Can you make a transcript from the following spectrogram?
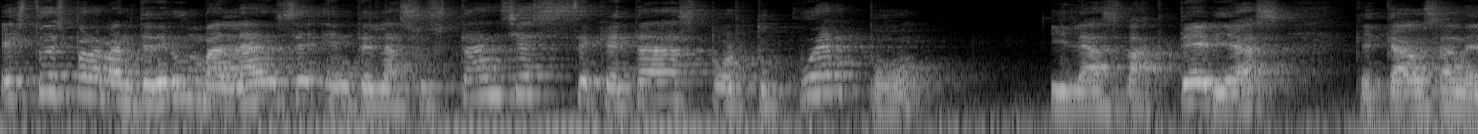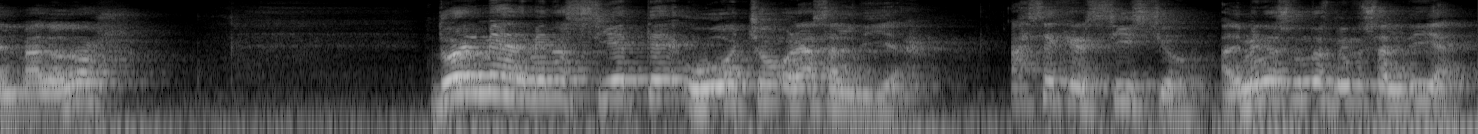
Esto es para mantener un balance entre las sustancias secretadas por tu cuerpo y las bacterias que causan el mal olor. Duerme al menos 7 u 8 horas al día. Haz ejercicio, al menos unos minutos al día.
